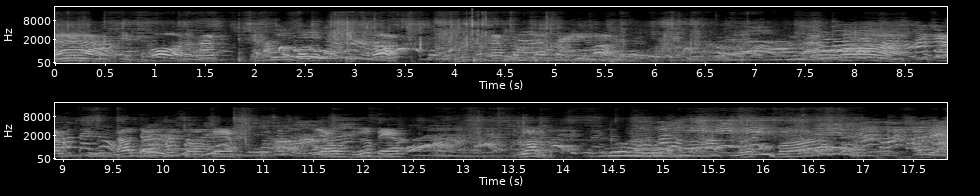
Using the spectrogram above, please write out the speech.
อ่าสิบข้อนะครับขอลูกแล้วสิบข้อ นะครับคำเพียงสักกี่ข้อสามข้อนะครับ เราจะทดสอบแบบเดียวหรือแบบรวมรวมหรือบอเอาแบบ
